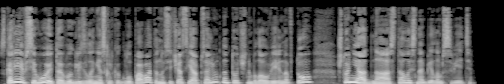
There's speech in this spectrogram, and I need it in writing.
Скорее всего, это выглядело несколько глуповато, но сейчас я абсолютно точно была уверена в том, что ни одна осталась на белом свете.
